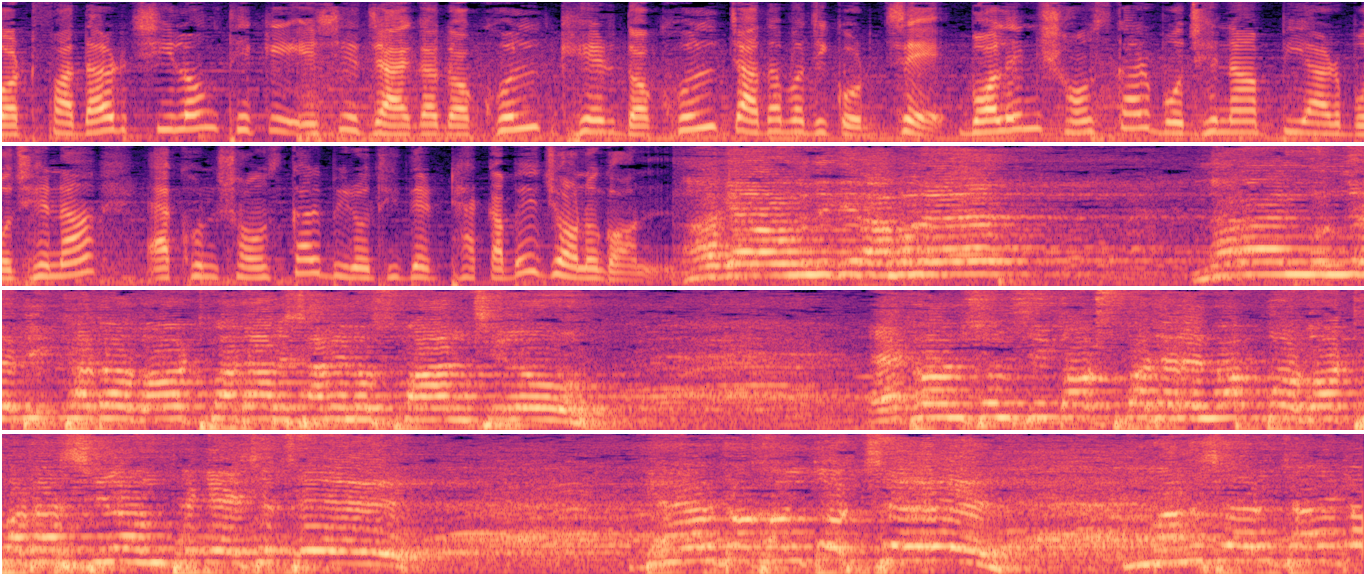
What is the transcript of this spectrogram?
গডফাদার শিলং থেকে এসে জায়গা দখল, ঘের দখল, চাঁদাবাজি করছে। বলেন, সংস্কার বোঝে না পিয়ার বোঝে না, এখন সংস্কার বিরোধীদের ঠেকাবে জনগণ। আগে আওয়ামী লীগের আমলে নারায়ণগঞ্জে বিখ্যাত গডফাদার শামীম ওসমান ছিল। এখন শুনছি নব্য গডফাদার শিলং থেকে এসেছে। ঘের দখল করছে। মানুষের জায়গা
